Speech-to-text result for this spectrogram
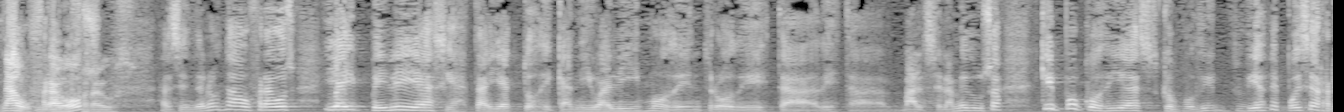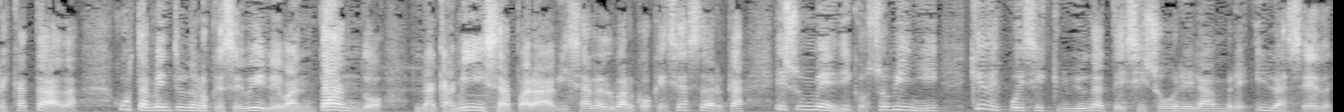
náufragos, Náufragos. hacen de los náufragos y hay peleas y hasta hay actos de canibalismo dentro de esta, de esta balsa la medusa que pocos días, que días después es rescatada. Justamente uno de los que se ve levantando la camisa para avisar al barco que se acerca es un médico, Sauvigny, que después escribió una tesis sobre el hambre y la sed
